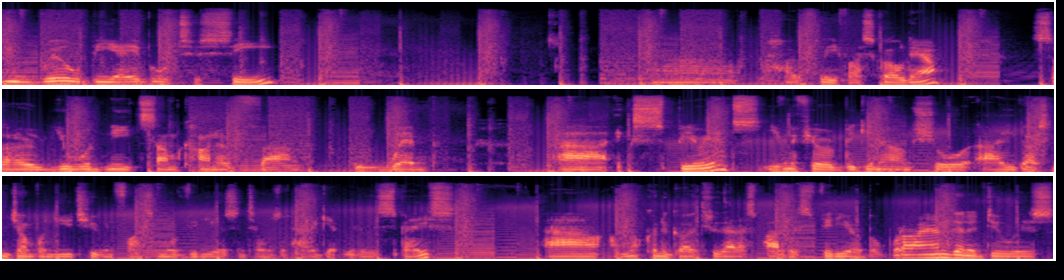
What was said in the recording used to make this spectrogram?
you will be able to see, uh, hopefully if I scroll down, so you would need some kind of um, web uh, experience. Even if you're a beginner, I'm sure uh, you guys can jump on YouTube and find some more videos in terms of how to get rid of the space. Uh, I'm not going to go through that as part of this video, but what I am going to do is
